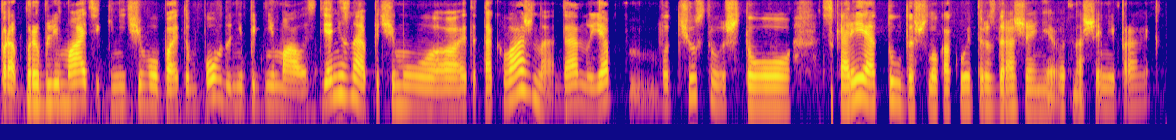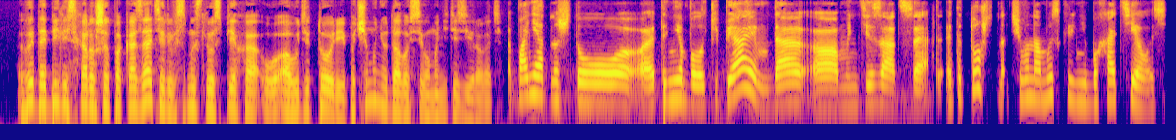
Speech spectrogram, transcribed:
проблематики, ничего по этому поводу не поднималось. Я не знаю, почему а, это так важно, да, но я вот чувствую, что скорее оттуда шло какое-то раздражение в отношении проекта. Вы добились хороших показателей в смысле успеха у аудитории. Почему не удалось его монетизировать? Понятно, что это не было KPI, да, а, монетизация. Это то, что, чего нам искренне бы хотелось.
